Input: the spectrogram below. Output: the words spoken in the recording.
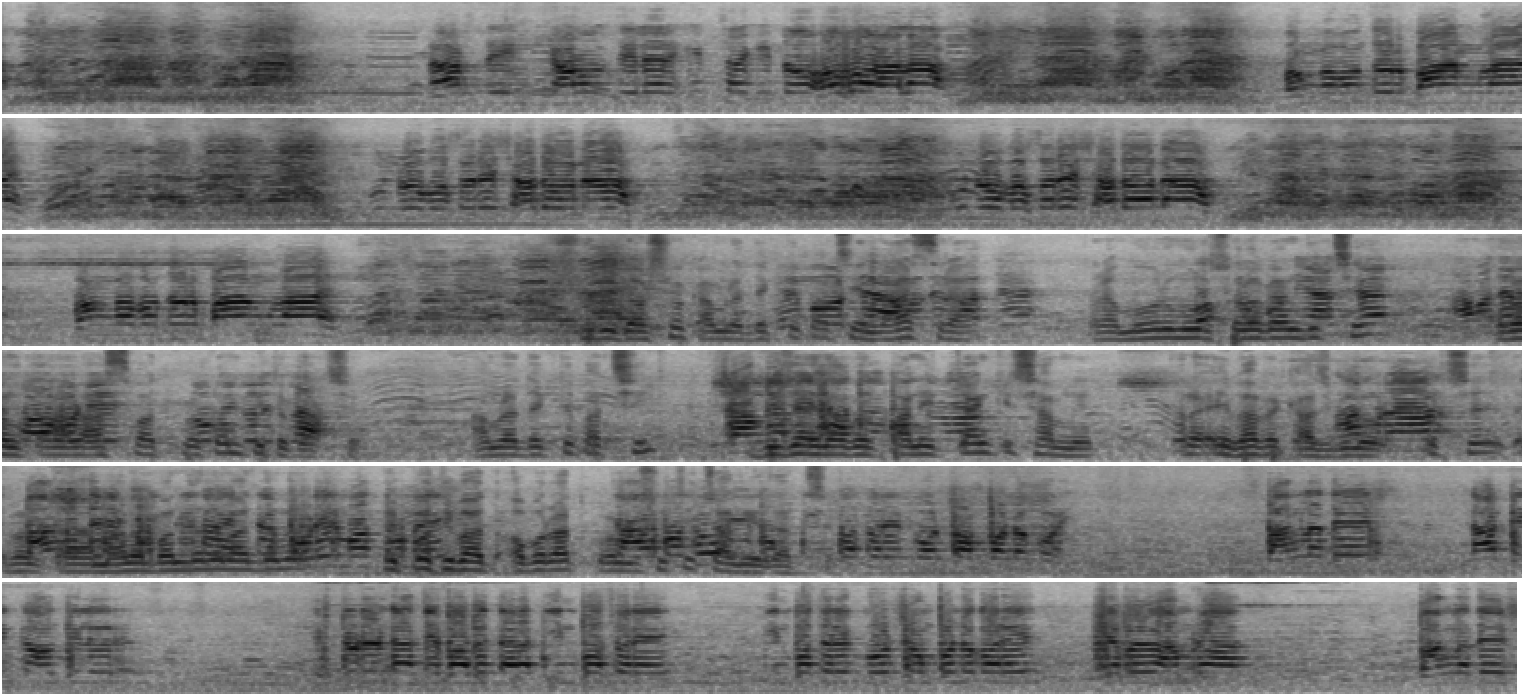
নার্সিং কাউন্সিলের ইচ্ছাকৃত অবহেলা। বঙ্গবন্ধুর বাংলায় পনেরো বছরের সাধনা। পনেরো বছরের সাধনা। বঙ্গবন্ধুর বাংলায় শুধু দর্শক আমরা দেখতে পাচ্ছি নার্সরা তারা মুহুর্মুহু স্লোগান দিচ্ছে এবং তারা রাজপথ প্রকম্পিত করছে। আমরা দেখতে পাচ্ছি বিজয়নগর পানির ট্যাঙ্কির সামনে তারা এইভাবে কাজগুলো করছে এবং তারা মানববন্ধনের মাধ্যমে এই প্রতিবাদ অবরোধ কর্মসূচি চালিয়ে যাচ্ছে। বছরের কোর্স সম্পন্ন করি। বাংলাদেশ নার্সিং কাউন্সিলের স্টুডেন্টরা যেভাবে তারা তিন বছরে তিন বছরের কোর্স সম্পন্ন করে সেভাবে আমরা বাংলাদেশ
